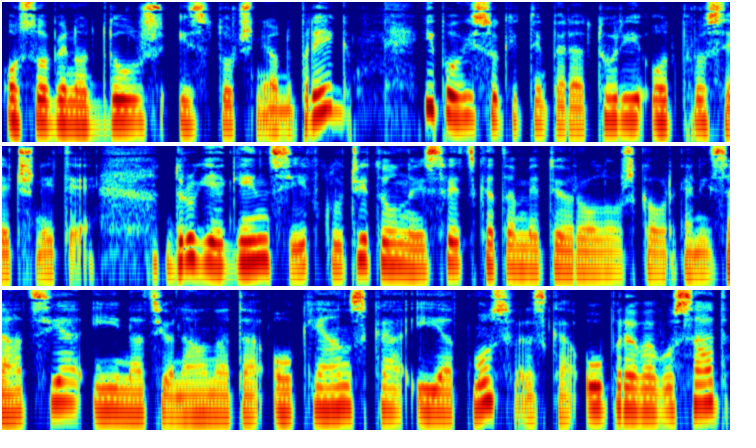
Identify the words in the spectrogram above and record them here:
особено долж источниот брег и повисоки температури од просечните. Други агенции, вклучително и Светската метеоролошка организација и Националната океан океанска и атмосферска управа во САД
